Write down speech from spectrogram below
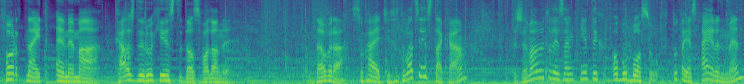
Fortnite MMA. Każdy ruch jest dozwolony. Dobra, słuchajcie, sytuacja jest taka, że mamy tutaj zamkniętych obu bossów. Tutaj jest Iron Man,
